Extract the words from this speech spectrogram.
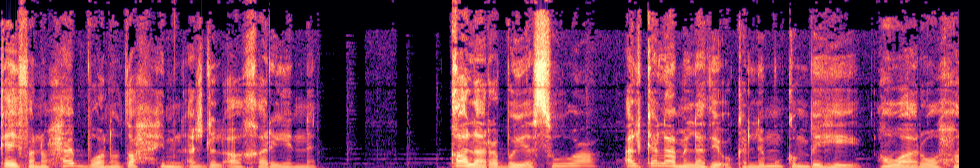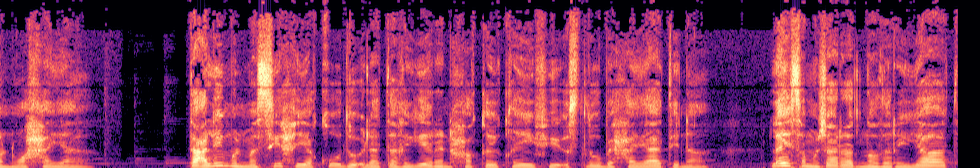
كيف نحب ونضحي من أجل الآخرين. قال الرب يسوع الكلام الذي أكلمكم به هو روح وحياة. تعليم المسيح يقود إلى تغيير حقيقي في أسلوب حياتنا ليس مجرد نظريات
